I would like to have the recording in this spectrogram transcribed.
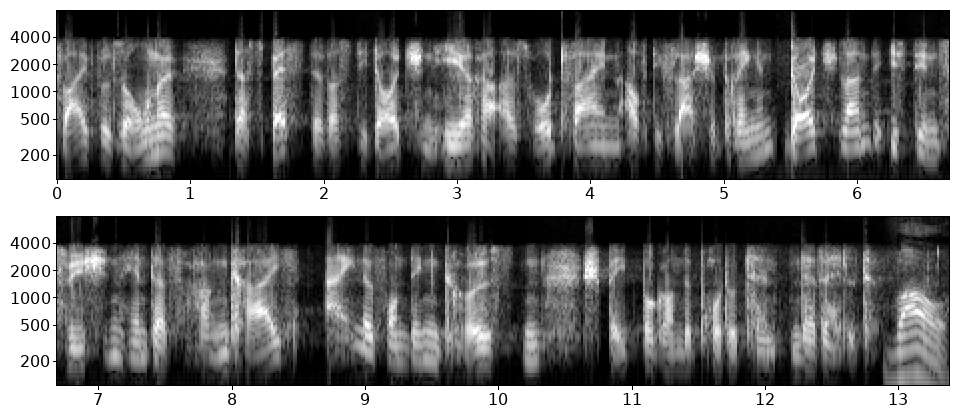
zweifelsohne das Beste, was die Deutschen hier als Rotwein auf die Flasche bringen. Deutschland ist inzwischen hinter Frankreich eine von den größten Spätburgunder-Produzenten der Welt. Wow,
